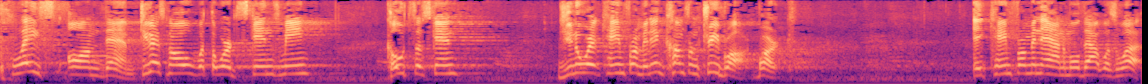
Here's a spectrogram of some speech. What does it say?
placed on them. Do you guys know what the word skins mean? Coats of skin? Do you know where it came from? It didn't come from tree bark. It came from an animal that was what?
